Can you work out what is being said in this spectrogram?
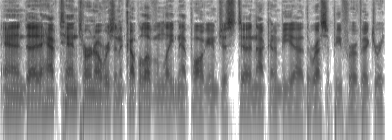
And uh, to have ten turnovers and a couple of them late in that ball game, just uh, not going to be uh, the recipe for a victory.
